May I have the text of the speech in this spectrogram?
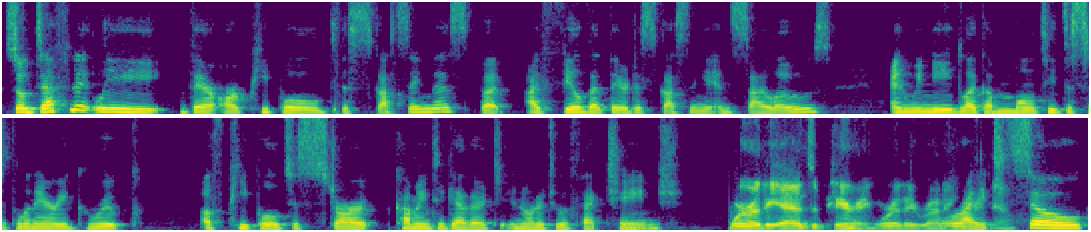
So definitely there are people discussing this, but I feel that they're discussing it in silos and we need like a multidisciplinary group of people to start coming together to, in order to affect change. Where are the ads appearing? Where are they running? Right. right so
